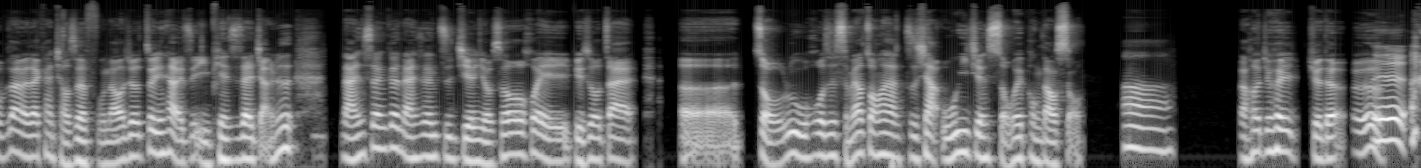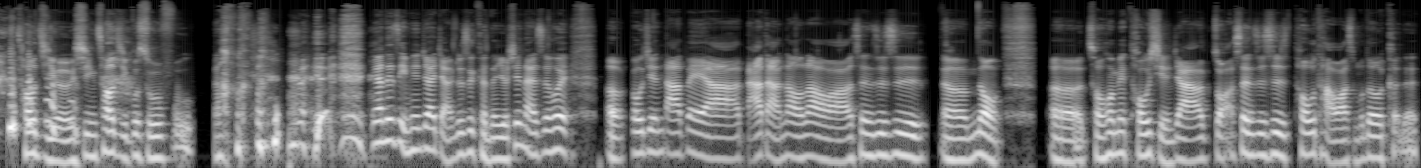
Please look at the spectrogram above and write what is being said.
我不知道有没有在看乔瑟夫，然后就最近他有一支影片是在讲，就是男生跟男生之间有时候会，比如说在呃走路或是什么样状况之下，无意间手会碰到手，嗯，然后就会觉得呃超级恶心，超级不舒服。然后 你看那支影片就在讲，就是可能有些男生会呃勾肩搭背啊，打打闹闹啊，甚至是呃那种呃从后面偷袭人家抓，甚至是偷逃啊，什么都有可能。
